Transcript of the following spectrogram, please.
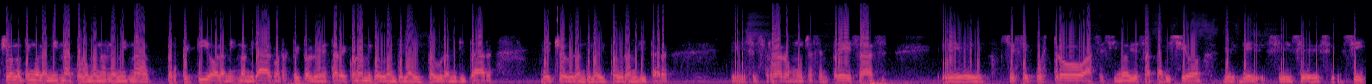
yo no tengo la misma por lo menos la misma perspectiva la misma mirada con respecto al bienestar económico durante la dictadura militar. De hecho durante la dictadura militar eh, se cerraron muchas empresas eh, se secuestró asesinó y desapareció de, sí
